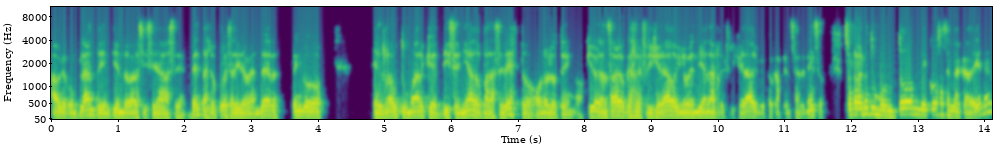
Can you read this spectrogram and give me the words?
Hablo con planta y entiendo a ver si se hace. ¿Ventas lo puede salir a vender? ¿Tengo el route to market diseñado para hacer esto o no lo tengo? Quiero lanzar algo que es refrigerado y no vendía nada refrigerado y me toca pensar en eso. Son realmente un montón de cosas en la cadena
